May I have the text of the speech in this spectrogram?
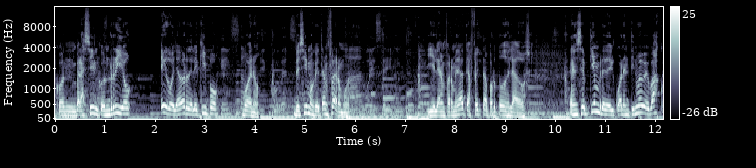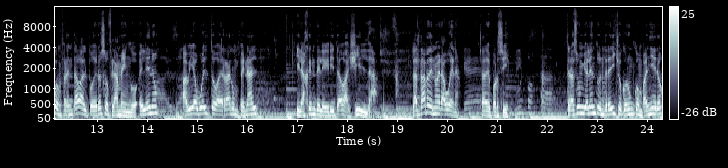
con Brasil, con Río, es goleador del equipo. Bueno, decimos que está enfermo. Y la enfermedad te afecta por todos lados. En septiembre del 49, Vasco enfrentaba al poderoso Flamengo. Eleno había vuelto a errar un penal y la gente le gritaba Gilda. La tarde no era buena, ya de por sí. Tras un violento entredicho con un compañero,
